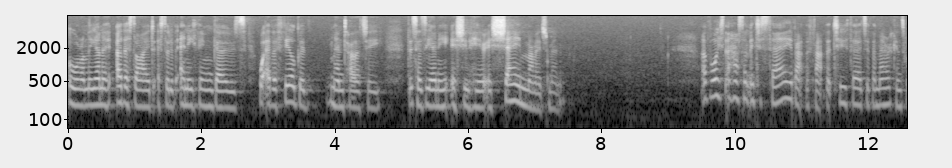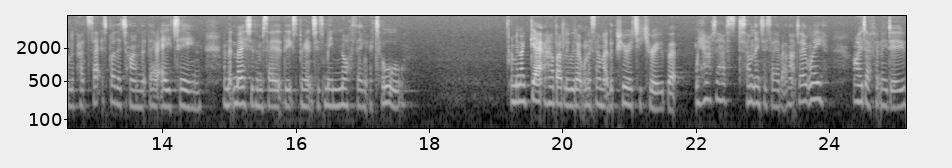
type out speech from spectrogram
or on the other side, a sort of anything goes, whatever feel good mentality that says the only issue here is shame management. A voice that has something to say about the fact that two thirds of Americans will have had sex by the time that they're 18, and that most of them say that the experiences mean nothing at all. I mean, I get how badly we don't want to sound like the purity crew, but we have to have something to say about that, don't we? I definitely do.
